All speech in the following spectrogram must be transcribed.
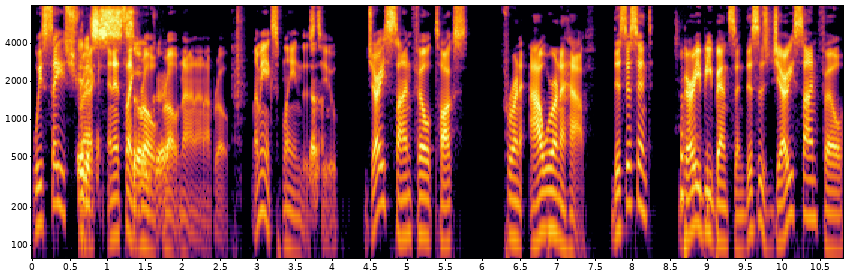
We say Shrek, is and it's like, so bro, good. bro, nah, nah, nah, bro. Let me explain this No, to you. Jerry Seinfeld talks for an hour and a half. This isn't Barry B. Benson. This is Jerry Seinfeld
